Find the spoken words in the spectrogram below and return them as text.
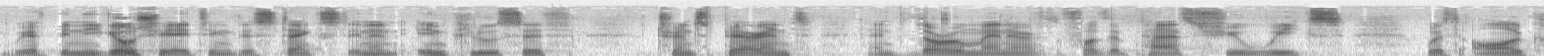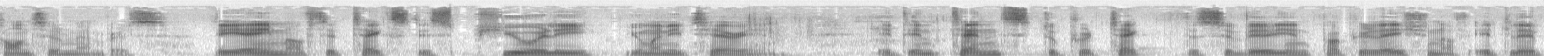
We have been negotiating this text in an inclusive, transparent and thorough manner for the past few weeks with all council members. The aim of the text is purely humanitarian. It intends to protect the civilian population of Idlib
